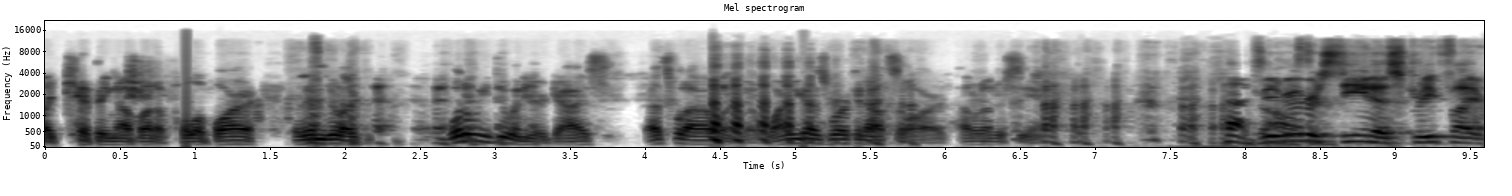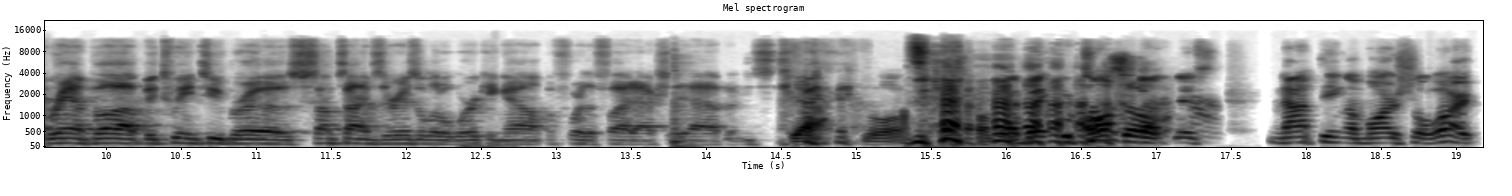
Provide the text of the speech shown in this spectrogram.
like kipping up on a pull-up bar, and then you're like, "What are we doing here, guys?" That's what I want to know. Why are you guys working out so hard? I don't understand. That's If you've ever seen a street fight ramp up between two bros, sometimes there is a little working out before the fight actually happens. Yeah, little chest bump. Yeah, but you talk Also- about this not being a martial art.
